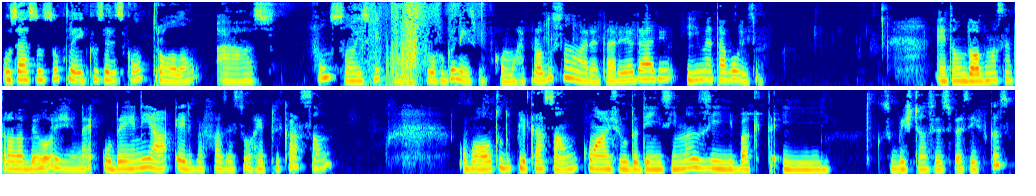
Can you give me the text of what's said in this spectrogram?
Os ácidos nucleicos, eles controlam as funções vitais do organismo, como reprodução, hereditariedade e metabolismo. Então, dogma central da biologia, né? O DNA, ele vai fazer sua replicação ou autoduplicação com a ajuda de enzimas e, e substâncias específicas.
